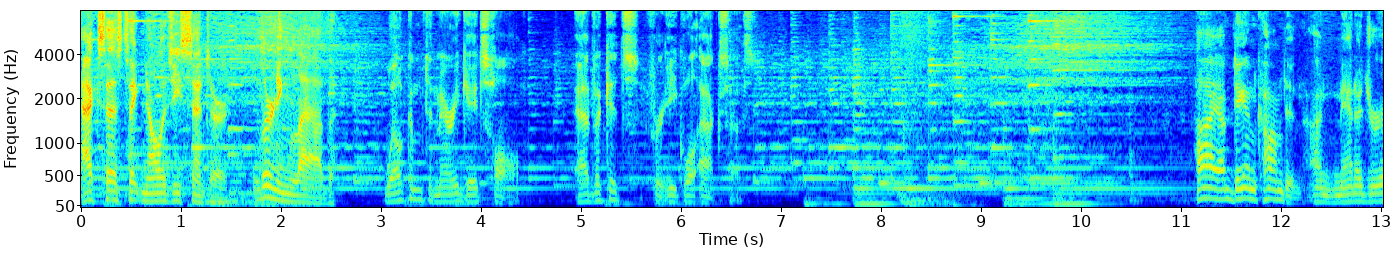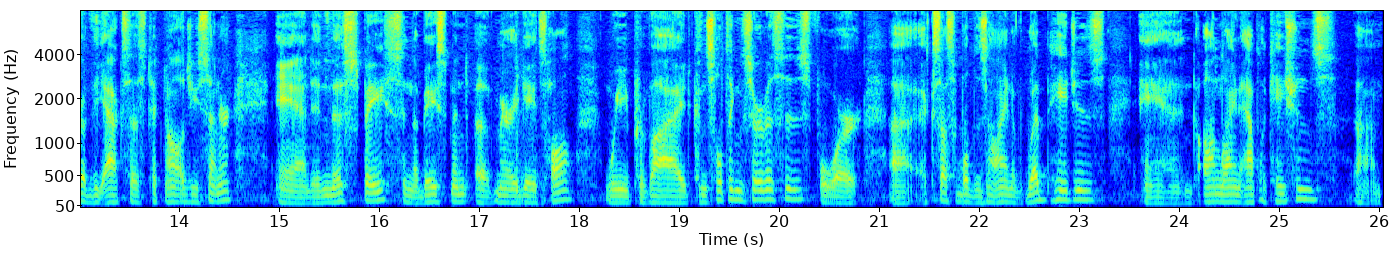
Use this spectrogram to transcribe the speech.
Access Technology Center, Learning Lab. Welcome to Mary Gates Hall, Advocates for Equal Access. Hi, I'm Dan Comden. I'm manager of the Access Technology Center. And in this space, in the basement of Mary Gates Hall, we provide consulting services for uh, accessible design of web pages and online applications. Um,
